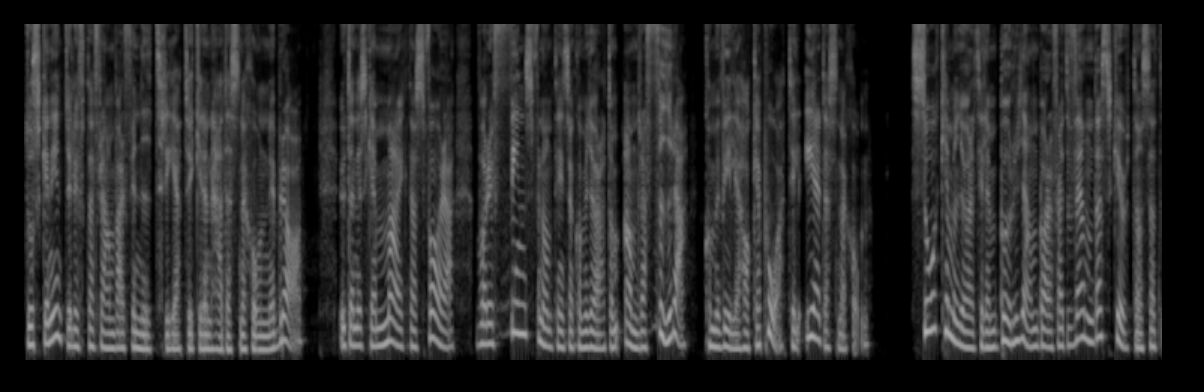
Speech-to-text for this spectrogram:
Då ska ni inte lyfta fram varför ni tre tycker den här destinationen är bra. Utan ni ska marknadsföra vad det finns för någonting som kommer göra att de andra fyra kommer vilja haka på till er destination. Så kan man göra till en början bara för att vända skutan så att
